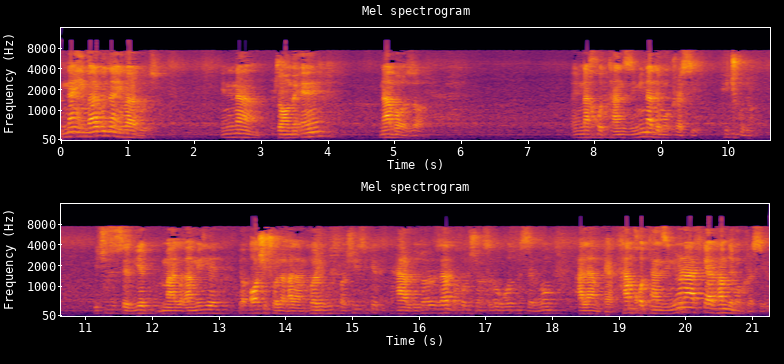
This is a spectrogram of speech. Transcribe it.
نه اینور بود نه اینور بود. یعنی نه جامعه نه بازار. یعنی نه خود تنظیمی نه دموکراسی. هیچ کدوم. یه چیز سویه ملغمه یا آش شل قلمکاری بود فاشیسم که هر دوتا رو زد با خودش ناسبه و قطب سوم علم کرد. هم خود تنظیمی رو نفی کرد هم دموکراسی رو.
